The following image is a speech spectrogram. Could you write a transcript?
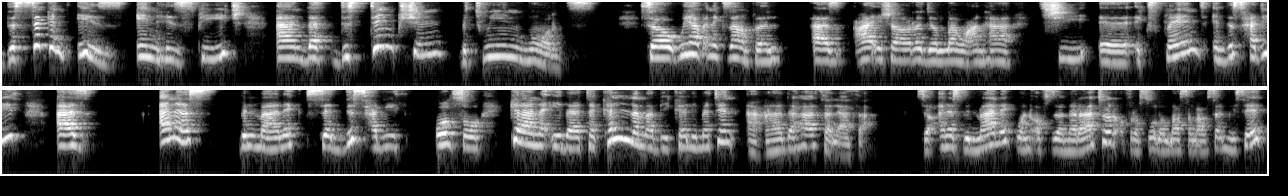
The second is in his speech and the distinction between words. So we have an example as Aisha radiallahu anha, she uh, explained in this hadith as Anas bin Malik said this hadith also كان إذا تكلم بكلمة أعادها ثلاثة. So Anas bin Malik, one of the narrator of Rasulullah sallallahu alaihi wasallam, he said,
